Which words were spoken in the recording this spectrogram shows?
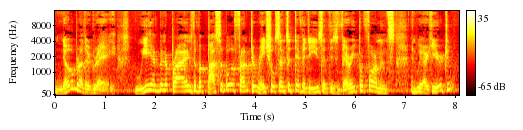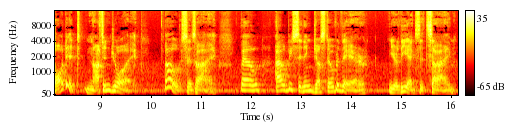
No, Brother Gray, we have been apprised of a possible affront to racial sensitivities at this very performance, and we are here to audit, not enjoy. Oh, says I. Well, I'll be sitting just over there, near the exit sign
